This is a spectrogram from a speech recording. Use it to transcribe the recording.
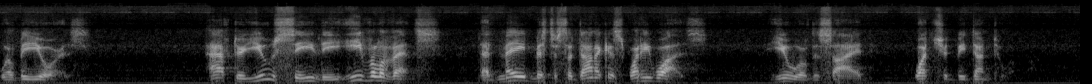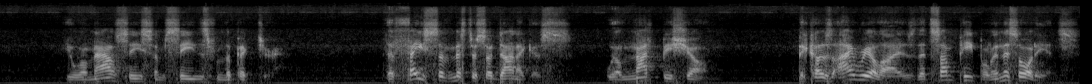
will be yours. After you see the evil events that made Mr. Sardonicus what he was, you will decide what should be done to him. You will now see some scenes from the picture. The face of Mr. Sardonicus will not be shown because I realize that some people in this audience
